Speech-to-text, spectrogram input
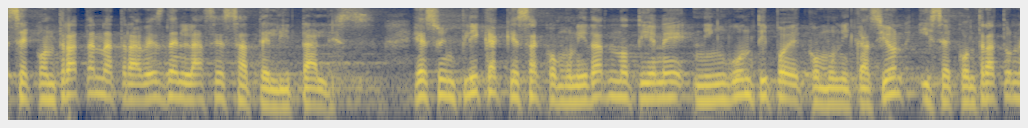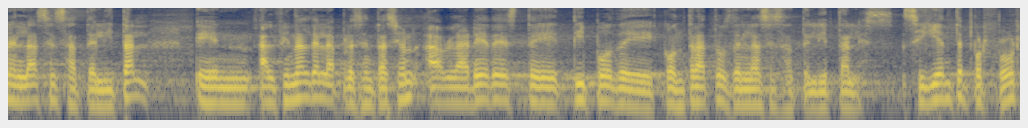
se contratan a través de enlaces satelitales. Eso implica que esa comunidad no tiene ningún tipo de comunicación y se contrata un enlace satelital. al final de la presentación hablaré de este tipo de contratos de enlaces satelitales. Siguiente, por favor.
